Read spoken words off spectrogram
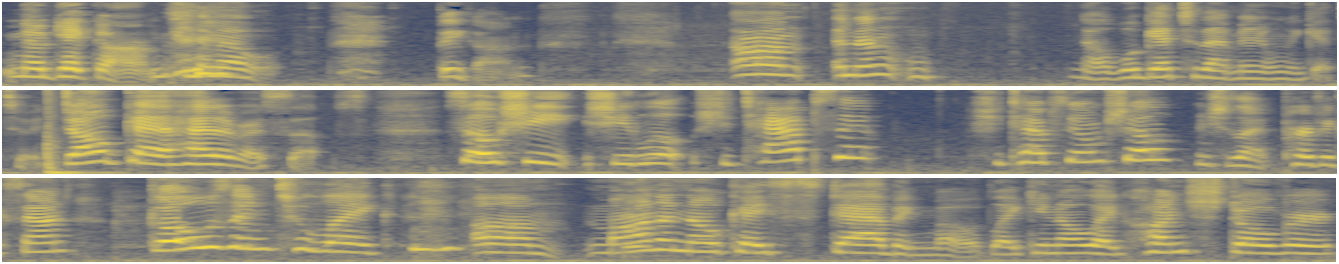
No, get gone. no, big on. Um, and then, no, we'll get to that minute when we get to it. Don't get ahead of ourselves. So she she little she taps it, she taps the ohm shell, and she's like, perfect sound. Goes into like um Mononoke stabbing mode, like you know, like hunched over,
